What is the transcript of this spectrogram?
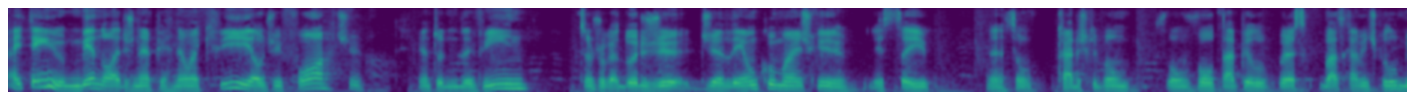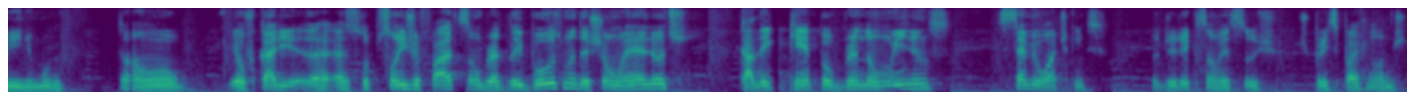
Aí tem menores, né? Pernão McPhee, LJ Forte, Anthony Levine. São jogadores de, de elenco, mas que esses aí né, são caras que vão, vão voltar pelo, basicamente pelo mínimo, né? Então, eu ficaria. As opções de fato são Bradley Boseman, Deshaun Elliott, Calais Campbell, Brandon Williams, Sammy Watkins. Eu diria que são esses os, os principais nomes.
